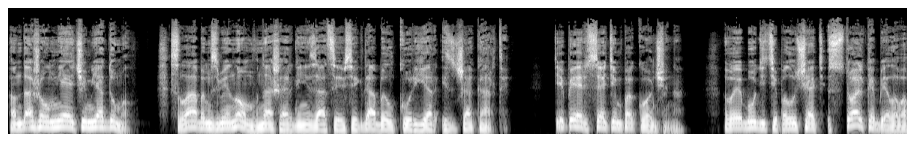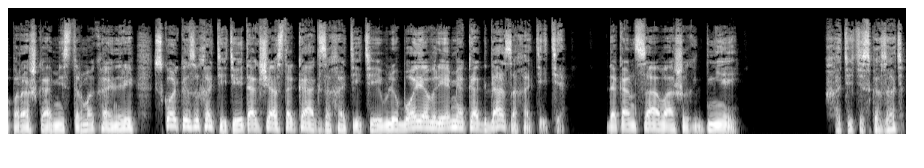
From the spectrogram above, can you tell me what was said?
Он даже умнее, чем я думал. Слабым звеном в нашей организации всегда был курьер из Джакарты. Теперь с этим покончено. Вы будете получать столько белого порошка, мистер Макхайнери, сколько захотите, и так часто, как захотите, и в любое время, когда захотите. До конца ваших дней. Хотите сказать?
